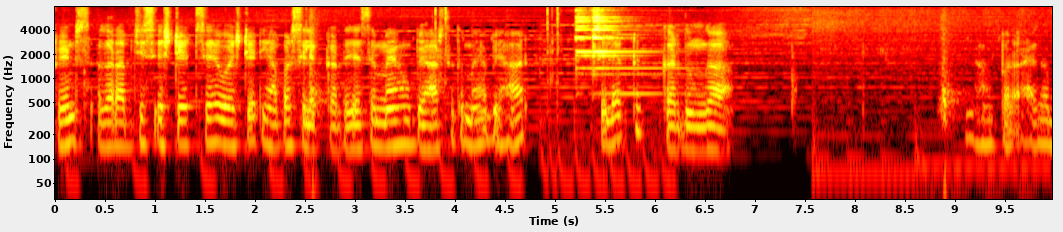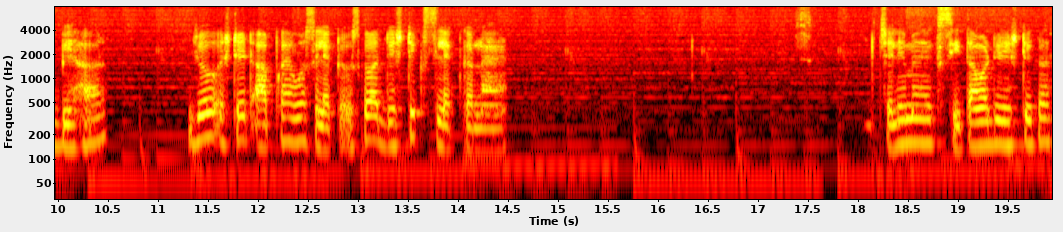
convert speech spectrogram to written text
फ्रेंड्स अगर आप जिस स्टेट से है, वो स्टेट यहाँ पर सिलेक्ट कर दे। जैसे मैं हूँ बिहार से तो मैं बिहार सिलेक्ट कर दूँगा। यहाँ पर आएगा बिहार। जो स्टेट आपका है, वो सिलेक्ट है उसके बाद डिस्ट्रिक्ट सिलेक्ट करना है। चलिए मैं एक सीतामढ़ी डिस्ट्रिक्ट का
